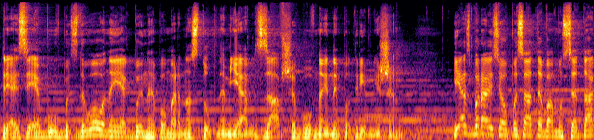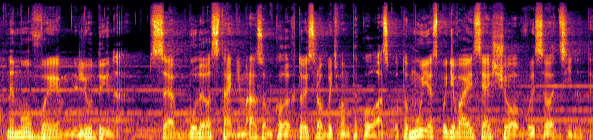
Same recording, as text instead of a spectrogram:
Трязі я був би здивований, якби не помер наступним. Я завше був найнепотрібнішим. Я збираюся описати вам усе так, немов ви людина. Це буде останнім разом, коли хтось робить вам таку ласку, тому я сподіваюся, що ви це оціните.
